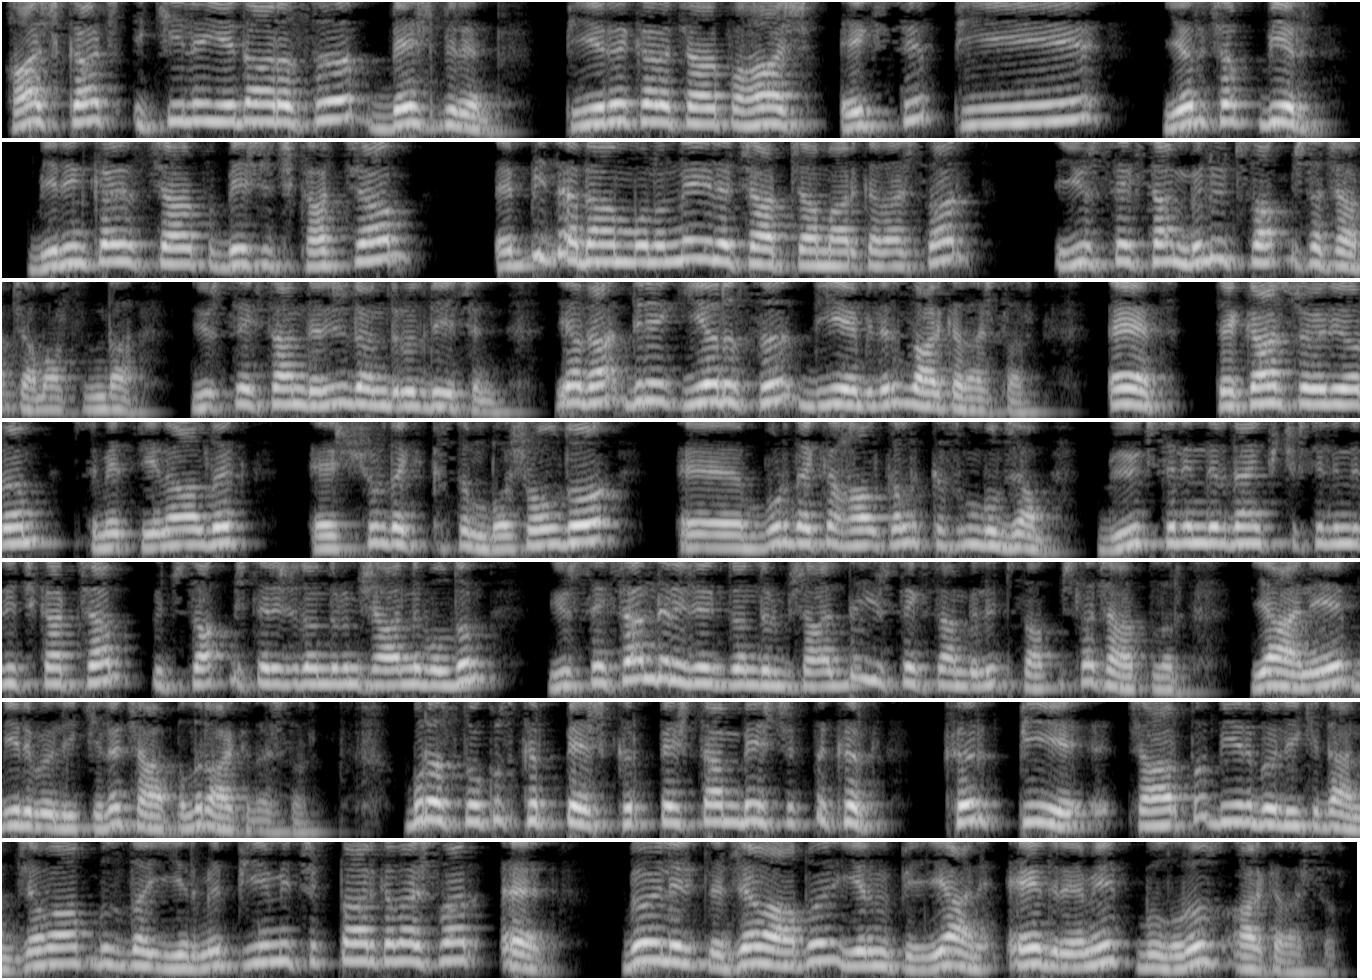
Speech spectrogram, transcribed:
H kaç? 2 ile 7 arası 5 birim. Pi r kare çarpı h eksi pi yarıçap 1. 1'in karesi çarpı 5'i çıkartacağım. E bir de ben bunu ne ile çarpacağım arkadaşlar? 180 bölü 360 ile çarpacağım aslında. 180 derece döndürüldüğü için. Ya da direkt yarısı diyebiliriz arkadaşlar. Evet tekrar söylüyorum. Simetriğini aldık. E, şuradaki kısım boş oldu. E, buradaki halkalık kısmı bulacağım. Büyük silindirden küçük silindiri çıkartacağım. 360 derece döndürülmüş halini buldum. 180 derecelik döndürülmüş halde 180 bölü 360 ile çarpılır. Yani 1 bölü 2 ile çarpılır arkadaşlar. Burası 9 45. 45'ten 5 çıktı 40. 40 pi çarpı 1 bölü 2'den cevabımız da 20 pi mi çıktı arkadaşlar? Evet. Böylelikle cevabı 20 pi yani Edremit buluruz arkadaşlar.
